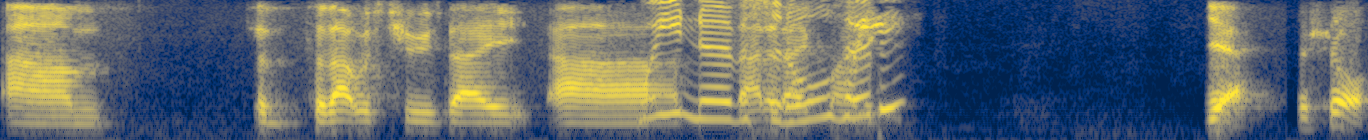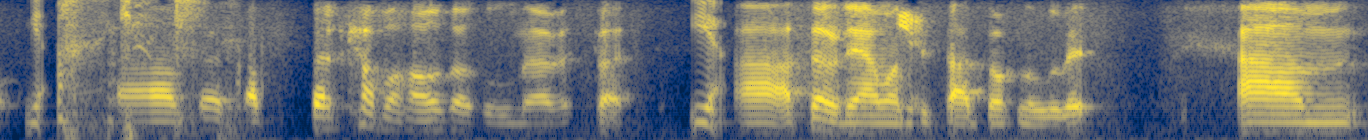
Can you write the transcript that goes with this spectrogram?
Um, so so that was Tuesday. Uh, Were you nervous Saturday at all, played- Herbie? Yeah, for sure. Yeah. um, first, couple, first couple of holes, I was a little nervous, but Yeah. uh, I settled down once we started talking a little bit. Um,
